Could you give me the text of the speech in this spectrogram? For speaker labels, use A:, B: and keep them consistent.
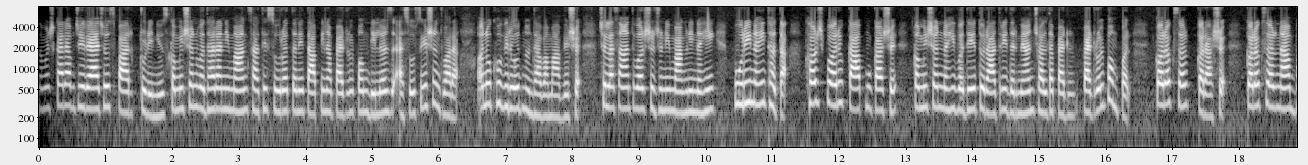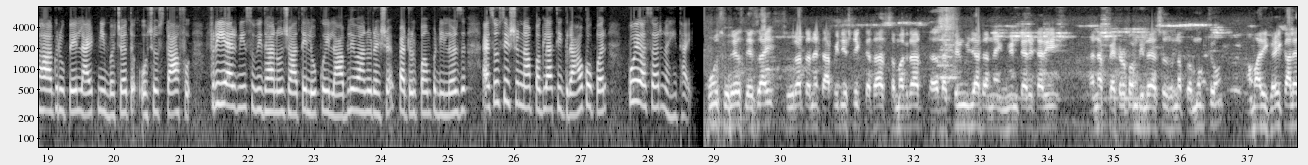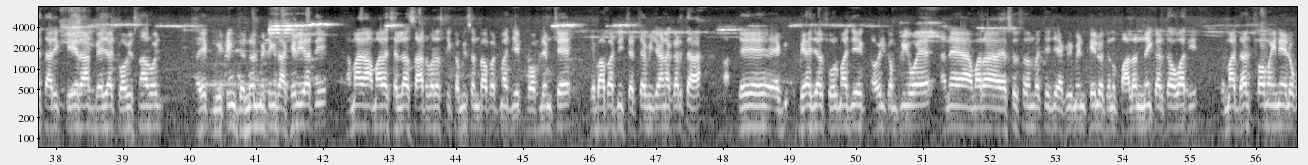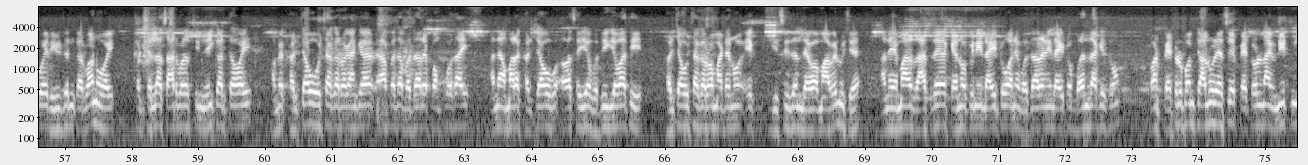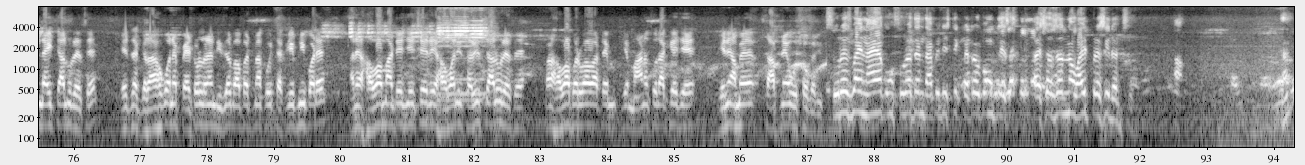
A: નમસ્કાર, આપ જોઈ રહ્યા છો સ્પાર્ક ટુડે ન્યૂઝ કમિશન વધારાની માંગ સાથે સુરત અને તાપીના પેટ્રોલ પંપ ડીલર્સ એસોસિએશન દ્વારા અનોખો વિરોધ નોંધાવવામાં આવ્યો છે. છેલ્લા સાત વર્ષ જૂની માંગણી નહીં, પૂરી નહીં થતા ખર્ચ પર કાપ મુકાશે. કમિશન નહીં વધે તો રાત્રિ દરમિયાન ચાલતા પેટ્રોલ પંપ પર કરકસર કરાશે. કરકસરના ભાગરૂપે લાઇટની બચત, ઓછો સ્ટાફ, ફ્રી એરની સુવિધાનો જાતે લોકોએ લાભ લેવાનો રહેશે. પેટ્રોલ પંપ ડીલર્સ એસોસિએશનના પગલાંથી ગ્રાહકો પર કોઈ અસર નહીં થાય.
B: હું સુરેશ દેસાઈ, સુરત અને તાપી ડિસ્ટ્રિક્ટ તથા સમગ્ર દક્ષિણ ગુજરાત અને ઇન્ડિયન ટેરિટરી અને પેટ્રોલ પંપ ડીલર એસોસિએશનના પ્રમુખ છું. અમારી ગઈકાલે તારીખ તેર આઠ બે હજાર ચોવીસના રોજ એક મિટિંગ જનરલ મિટિંગ રાખેલી હતી. અમારા અમારા છેલ્લા સાત વર્ષથી કમિશન બાબતમાં જે પ્રોબ્લેમ છે એ બાબતની ચર્ચા વિચારણા કરતાં, તે બે હજાર સોળમાં જે ઓઇલ કંપનીઓએ અને અમારા એસોસિએશન વચ્ચે જે એગ્રીમેન્ટ થયેલું તેનું પાલન નહીં કરતા હોવાથી એમાં દર છ મહિને એ લોકોએ રિવિઝન કરવાનું હોય. પણ છેલ્લા સાત વર્ષથી નહીં કરતા હોય. અમે ખર્ચાઓ ઓછા કરવા કારણ કે આ બધા વધારે પંપો થાય અને અમારા ખર્ચાઓ અસહ્ય વધી જવાથી ખર્ચા ઓછા કરવા માટેનું એક ડિસિઝન લેવામાં આવેલું છે. અને એમાં રાત્રે કેનોપીની લાઇટો અને વધારાની લાઇટો બંધ રાખીશું. પણ પેટ્રોલ પંપ ચાલુ રહેશે, પેટ્રોલના યુનિટની લાઇટ ચાલુ રહેશે. એટલે ગ્રાહકોને પેટ્રોલ અને ડીઝલ બાબતમાં કોઈ તકલીફ નહીં પડે. અને હવા માટે જે છે તે હવાની સર્વિસ ચાલુ રહેશે, પણ હવા ભરવા માટે જે માણસો રાખીએ છીએ એને અમે સ્ટાફને ઓછો કરીશું
C: સુરેશભાઈ નાયક હું Surat and Tapi district petrol pump એસોસિએશનનો vice president છું. હા. હા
